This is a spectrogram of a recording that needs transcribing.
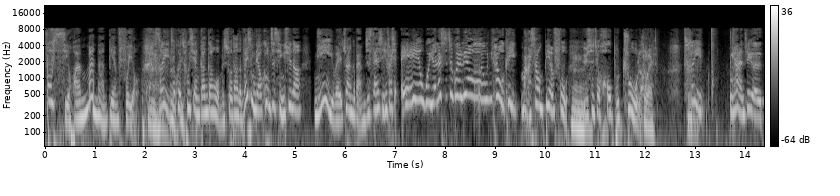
不喜欢慢慢变富有，所以就会出现刚刚我们说到的，为什么你要控制情绪呢？你以为赚个百分之三十一，发现哎，我原来是这块料，你看我可以马上变富，于是就 hold 不住了。对，所以你看这个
